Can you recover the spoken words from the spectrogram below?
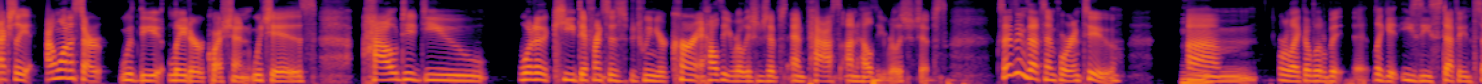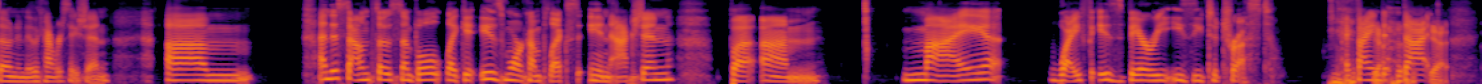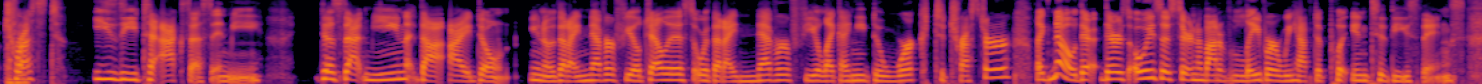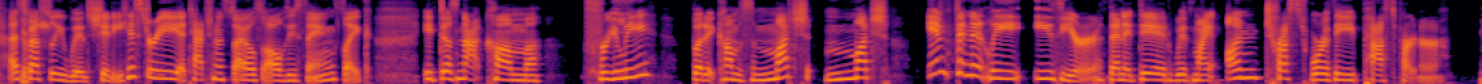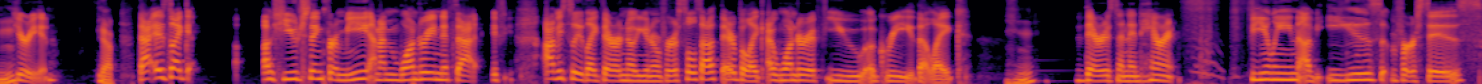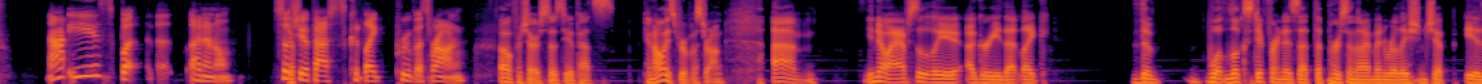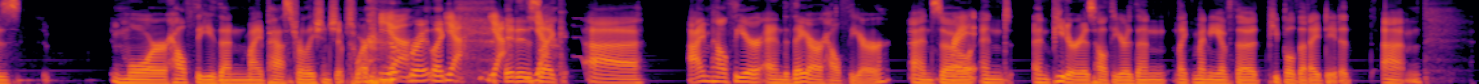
Actually i want to start with the later question which is how did you what are the key differences between your current healthy relationships and past unhealthy relationships? Because i think that's important too. Um, or like a little bit like an easy stepping stone into the conversation. Um, and this sounds so simple, like it is more complex in action, but um, my wife is very easy to trust. I find Yeah. that Yeah. trust easy to access in me. Does that mean that I don't, you know, that I never feel jealous or that I never feel like I need to work to trust her? Like, no, there, there's always a certain amount of labor we have to put into these things, especially with shitty history, attachment styles, all of these things. Like, it does not come freely, but it comes much, much infinitely easier than it did with my untrustworthy past partner. Hmm? Period. Yeah. That is like a huge thing for me and i'm wondering if that if obviously like there are no universals out there but like i wonder if you agree that like there is an inherent f- feeling of ease versus not ease but uh, i don't know sociopaths could like prove us wrong Oh, for sure. Sociopaths can always prove us wrong. Um, you know, I absolutely agree that like the what looks different is that the person that I'm in relationship is more healthy than my past relationships were. Yeah. right? Like Yeah. Yeah. it is Yeah. like uh I'm healthier and they are healthier. And so Right. and and Peter is healthier than like many of the people that I dated. Um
